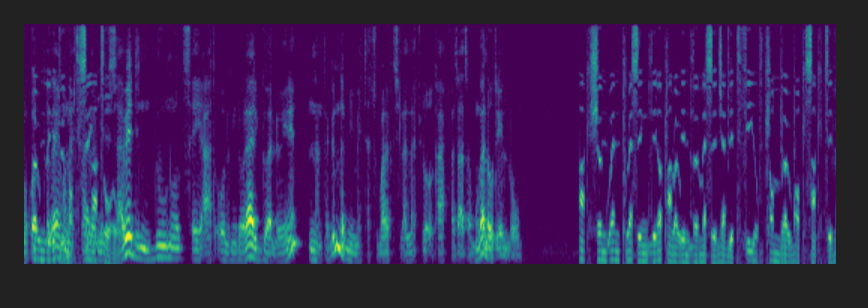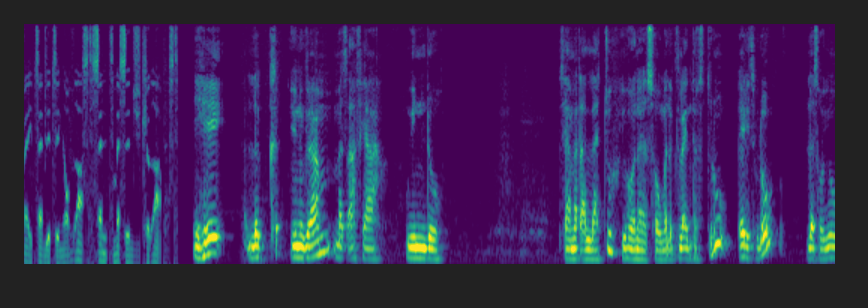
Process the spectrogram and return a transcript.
መቆጠቢያ Only do not ይሆናችኋል say at በሚል all. ሳቤ do not say at all የሚለው ላይ አድርጌዋለሁ። ይሄንን እናንተ ግን እንደሚመቻችሁ ማድረግ ትችላላችሁ። ከአፈጻጸሙ ጋር ለውጥ የለውም። Action when pressing the up arrow in the message edit field combo box activate editing of last sent message collapsed. ይሄ ልክ ዩኒግራም መጻፊያ window ሲያመጣላችሁ የሆነ ሰው መልእክት ላይ enter ስትሉ edit ብሎ ለሰውየው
